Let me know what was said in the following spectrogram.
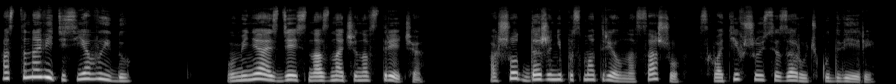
«Остановитесь, я выйду». «У меня здесь назначена встреча». Ашот даже не посмотрел на Сашу, схватившуюся за ручку двери.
